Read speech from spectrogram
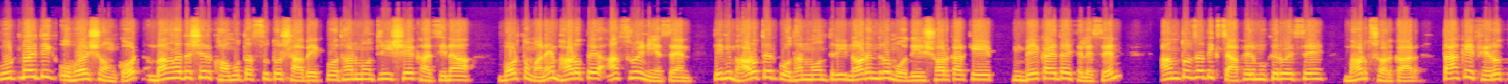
কূটনৈতিক উভয় সংকট, বাংলাদেশের ক্ষমতাচ্যুত সাবেক প্রধানমন্ত্রী শেখ হাসিনা বর্তমানে ভারতে আশ্রয় নিয়েছেন। তিনি ভারতের প্রধানমন্ত্রী নরেন্দ্র মোদীর সরকারকে বেকায়দায় ফেলেছেন। আন্তর্জাতিক চাপের মুখে রয়েছে ভারত সরকার। তাকে ফেরত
